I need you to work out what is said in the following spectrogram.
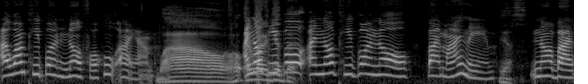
I want people to know for who I am. Wow. I know people. I know people know by my name, Yes. not by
